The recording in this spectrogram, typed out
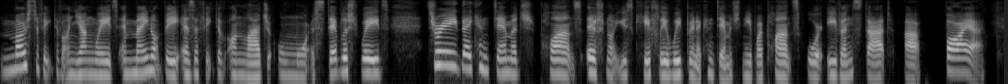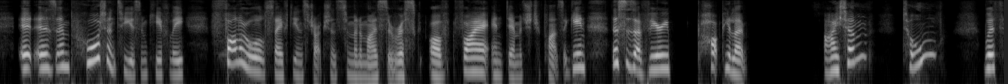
most effective on young weeds and may not be as effective on larger or more established weeds. Three, they can damage plants if not used carefully. A weed burner can damage nearby plants or even start a fire. It is important to use them carefully. Follow all safety instructions to minimize the risk of fire and damage to plants. Again, this is a very popular item, tool with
